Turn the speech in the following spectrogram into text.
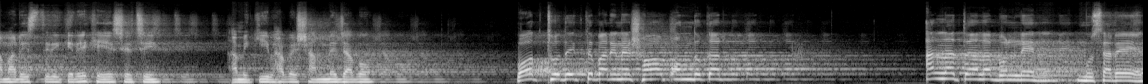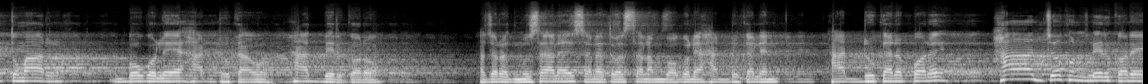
আমার স্ত্রীকে রেখে এসেছি, আমি কীভাবে সামনে যাব? পথ দেখতে পারি না, সব অন্ধকার। আল্লাহ তাআলা বললেন মুসারে তোমার বগলে হাত ঢুকাও, হাত বের করো। হজরত মুসা আলাই সালাতাম বগলে হাত ঢুকালেন। হাত ঢুকার পরে হাত যখন বের করে,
